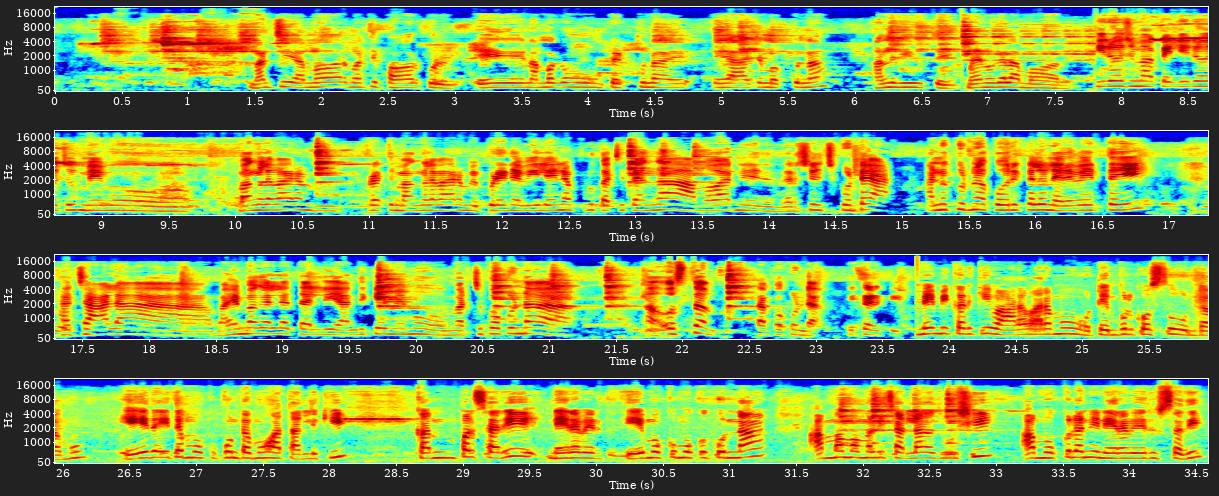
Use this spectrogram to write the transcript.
మంచి అమ్మవారు మంచి పవర్ఫుల్ ఏ నమ్మకం పెట్టుకున్నా ఏ- ఆశ మొక్కున్నా అన్ని తీరుతాయి. మహిమగల అమ్మవారు. ఈ రోజు మా పెళ్ళి రోజు మేము మంగళవారం ప్రతి మంగళవారం ఎప్పుడైనా వీలైనప్పుడు ఖచ్చితంగా అమ్మవారిని దర్శించుకుంటే అనుకున్న కోరికలు నెరవేరుతాయి. ఆ చాలా మహిమగల్ల తల్లి. అందుకే మేము మర్చిపోకుండా వస్తాం తప్పకుండా ఇక్కడికి. మేము ఇక్కడికి వార వారము టెంపుల్కి వస్తూ ఉంటాము. ఏదైతే మొక్కుకుంటామో ఆ తల్లికి కంపల్సరీ నెరవేరుతుంది. ఏ మొక్కు మొక్కుకున్నా అమ్మ మమ్మల్ని చల్లగా చూసి ఆ మొక్కులన్నీ నెరవేరుస్తుంది.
